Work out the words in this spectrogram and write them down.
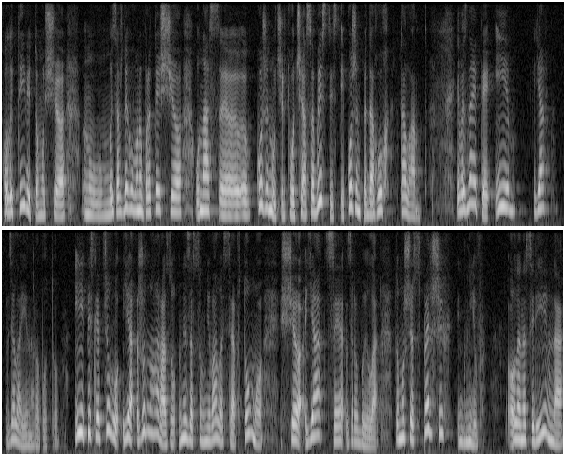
колективі, тому що ну, ми завжди говоримо про те, що у нас е, кожен учень творча особистість і кожен педагог талант. І ви знаєте, і я взяла її на роботу. І після цього я жодного разу не засумнівалася в тому, що я це зробила. Тому що з перших днів Олена Сергіївна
